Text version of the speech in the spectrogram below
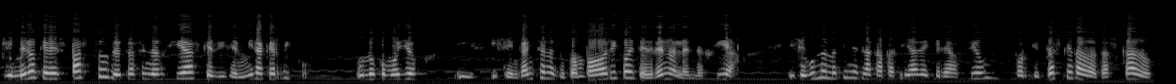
primero que eres pasto de otras energías que dicen, mira qué rico, uno como yo, y, se enganchan a tu campo áurico y te drenan la energía. Y segundo, no tienes la capacidad de creación porque te has quedado atascado.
